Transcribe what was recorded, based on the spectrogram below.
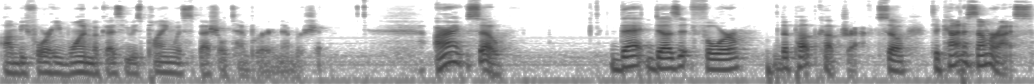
um, before he won because he was playing with special temporary membership. All right, so that does it for the Pup Cup draft. So to kind of summarize,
